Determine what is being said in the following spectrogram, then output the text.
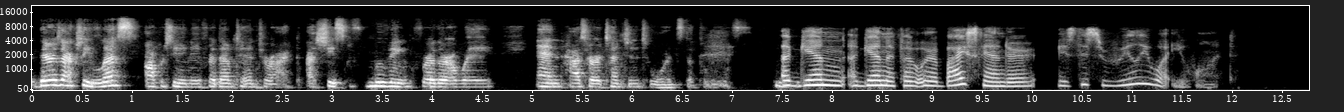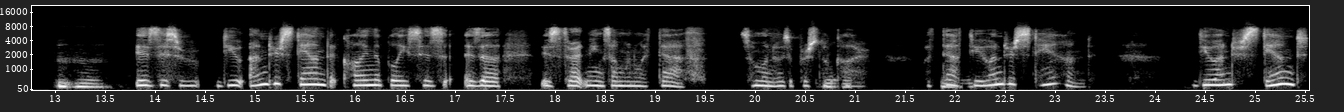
there's actually less opportunity for them to interact as she's moving further away and has her attention towards the police. Again, again, if I were a bystander, is this really what you want? hmm Is this do you understand that calling the police is is a is threatening someone with death, someone who's a person of Mhm. color with death? Do you understand? Do you understand?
